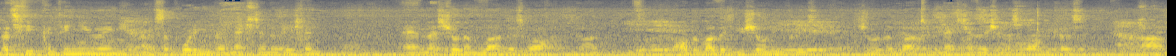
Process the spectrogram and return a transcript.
let's keep continuing uh, supporting the next generation, and let's show them love as well Uh, all the love that you show me, please show the love to the next generation as well, because um,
